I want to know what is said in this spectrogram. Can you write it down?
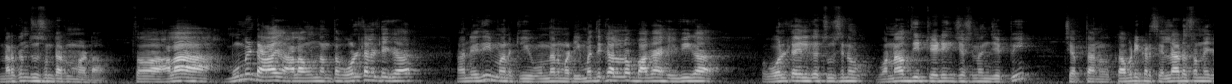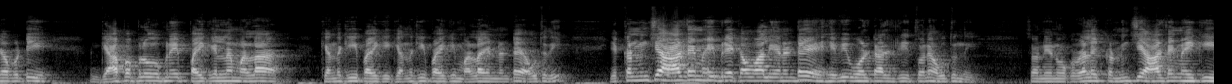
నరకం చూసుంటారనమాట సో అలా మూమెంట్ అలా అలా ఉంది అంత వోల్టాలిటీగా అనేది మనకి ఉందన్నమాట. ఈ మధ్యకాలంలో బాగా హెవీగా వోల్టైల్గా చూసిన one of the trading session అని చెప్పి చెప్తాను. కాబట్టి ఇక్కడ సెల్ ఆర్డర్స్ ఉన్నాయి కాబట్టి గ్యాప్ అప్లో ఓపెన్ అయ్యి పైకి వెళ్ళినా మళ్ళా కిందకి పైకి కిందకి పైకి మళ్ళీ ఏంటంటే అవుతుంది. ఇక్కడ నుంచి ఆల్ టైమ్ హై బ్రేక్ అవ్వాలి అని అంటే హెవీ వోల్టాలిటీతోనే అవుతుంది. సో నేను ఒకవేళ ఇక్కడ నుంచి ఆల్ టైమ్ హైకి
